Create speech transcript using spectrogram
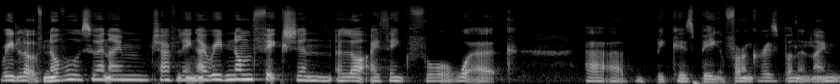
read a lot of novels when I'm traveling. I read non-fiction a lot, I think, for work. Uh, because being a foreign correspondent, I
